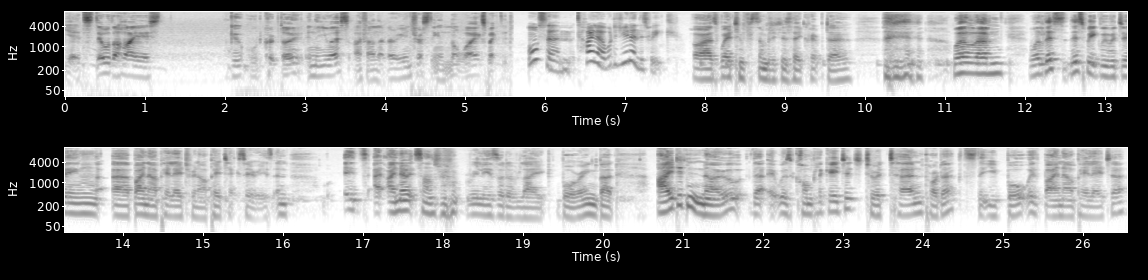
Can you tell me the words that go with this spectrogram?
yeah, it's still the highest Googled crypto in the US. I found that very interesting and not what I expected. Awesome. Tyler, what did you learn this week? Oh, I was waiting for somebody to say crypto. well, um, well, this this week we were doing uh, buy now, pay later in our Paytech series, and it's I, I know it sounds really sort of like boring, but I didn't know that it was complicated to return products that you bought with buy now, pay later.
